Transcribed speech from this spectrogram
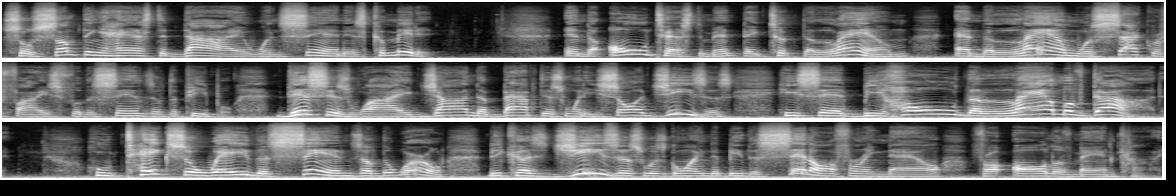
So something has to die when sin is committed in the Old Testament, they took the lamb, and the lamb was sacrificed for the sins of the people. This is why John the Baptist, when he saw Jesus, he said, Behold the Lamb of God who takes away the sins of the world. Because Jesus was going to be the sin offering now for all of mankind.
